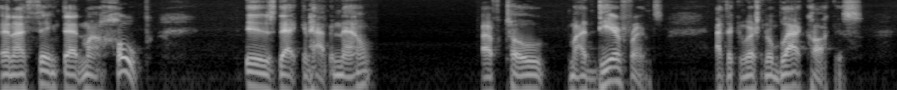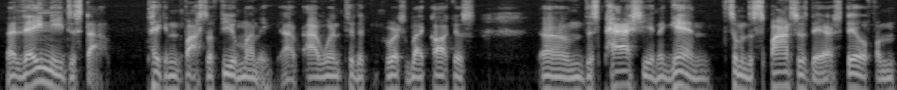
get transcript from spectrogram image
And I think that my hope is that can happen now. I've told my dear friends at the Congressional Black Caucus that they need to stop taking fossil fuel money. I, I went to the Congressional Black Caucus um, this and again, some of the sponsors there are still from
